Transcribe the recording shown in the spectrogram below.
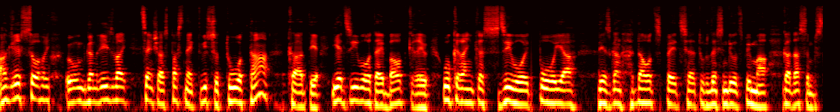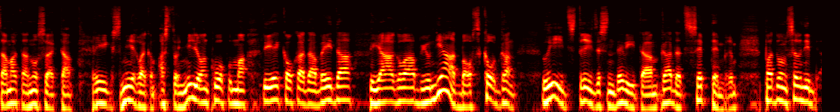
agresori un gan arī vai cenšas pasniegt visu to tā, ka tie iedzīvotāji, Baltkrievi, Ukraiņi, kas dzīvoja Polijā, diezgan daudz pēc 1921. Eh, gada 18. martā nosvēgtā Rīgas miera, laikam 8 miljonu kopumā, tie kaut kādā veidā jāglābj un jāatbalsta. Kaut gan līdz 39. gada septembrim Padomju Savienība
